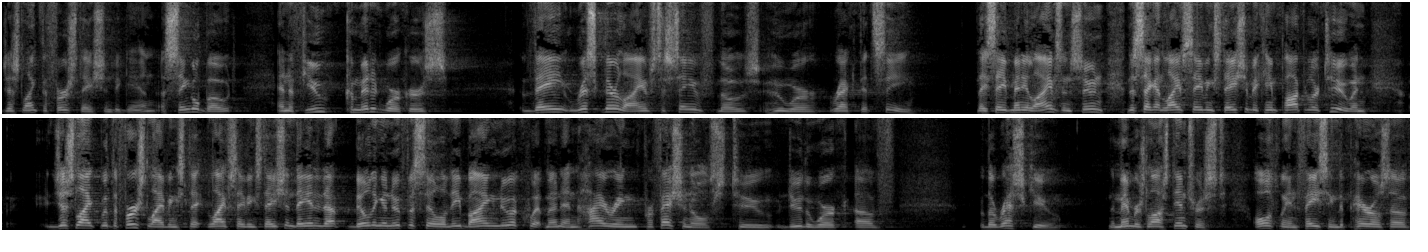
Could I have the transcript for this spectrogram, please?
just like the first station began, a single boat, and a few committed workers, they risked their lives to save those who were wrecked at sea. They saved many lives, and soon the second life saving station became popular too. And just like with the first life saving station, they ended up building a new facility, buying new equipment, and hiring professionals to do the work of the rescue. The members lost interest ultimately in facing the perils of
